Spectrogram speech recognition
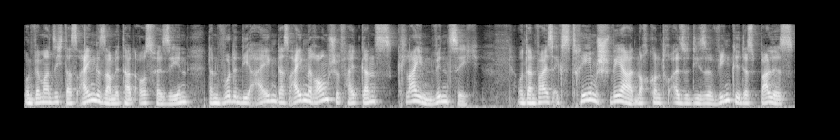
Und wenn man sich das eingesammelt hat aus Versehen, dann wurde die eigen, das eigene Raumschiff halt ganz klein, winzig. Und dann war es extrem schwer, noch also diese Winkel des Balles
